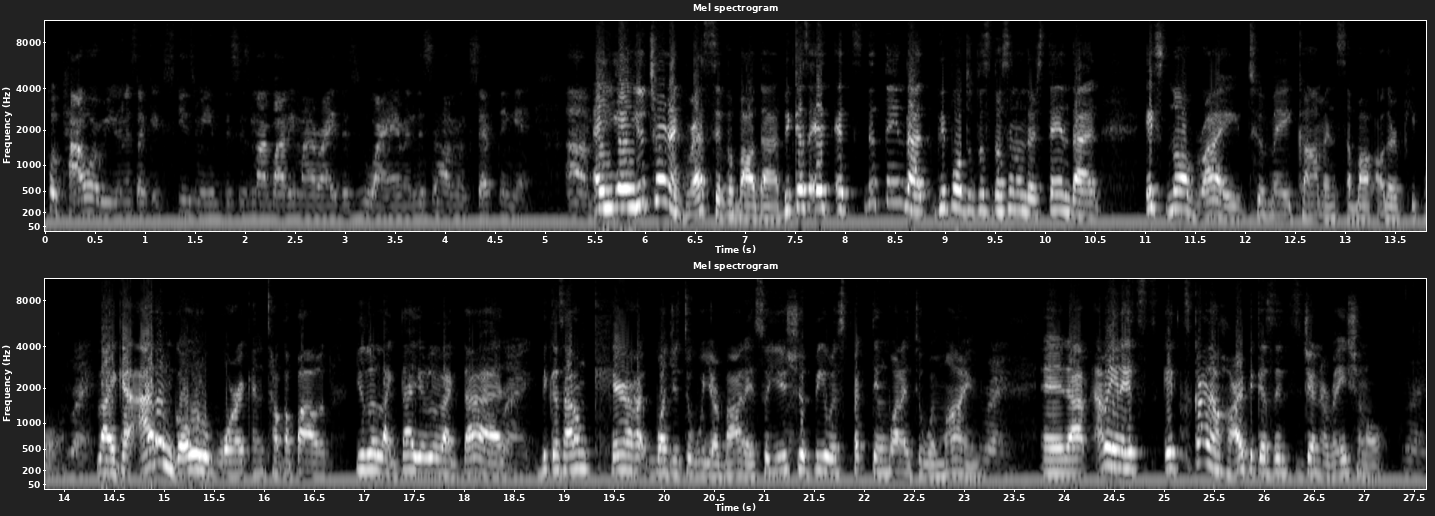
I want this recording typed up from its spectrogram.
put power over you and it's like excuse me this is my body my right this is who i am and this is how i'm accepting it um, and, and you turn aggressive about that because it, it's the thing that people just doesn't understand that it's not right to make comments about other people. Right. Like I don't go to work and talk about you look like that, you look like that. Right. Because I don't care what you do with your body. So you right. should be respecting what I do with mine. Right. And uh, I mean, it's it's kind of hard because it's generational. Right.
